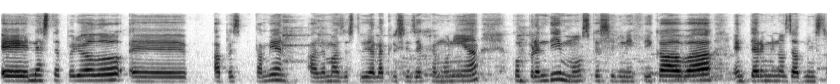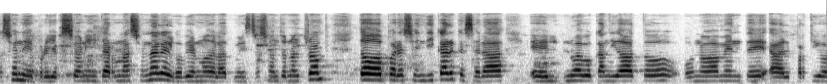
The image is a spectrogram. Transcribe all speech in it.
en este periodo también, además de estudiar la crisis de hegemonía, comprendimos qué significaba en términos de administración y de proyección internacional el gobierno de la administración Donald Trump. Todo parece indicar que será el nuevo candidato o nuevamente al Partido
